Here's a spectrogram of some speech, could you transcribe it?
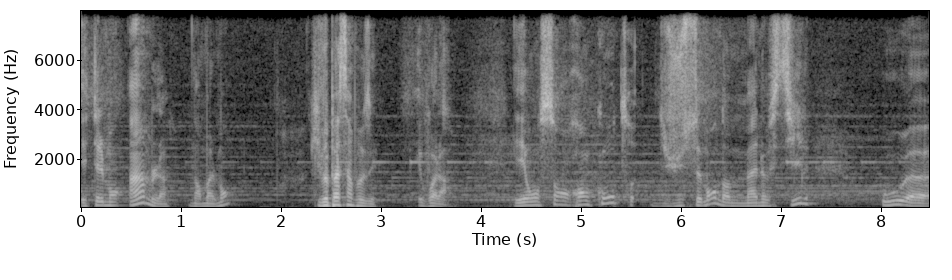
et tellement humble, normalement. Qui veut pas s'imposer. Et voilà. Et on s'en rend compte justement dans Man of Steel où euh,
